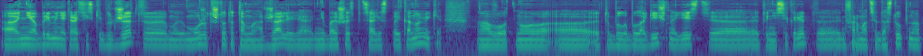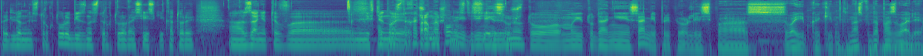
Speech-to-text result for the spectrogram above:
а, не обременять российский бюджет, мы, может, что-то там и отжали. Я небольшой специалист по экономике, а, вот, но а, это было бы логично. Есть, а, это не секрет, информация доступна, определенные структуры, бизнес-структуры российские, которые а, заняты в нефтяной Я просто хочу напомнить Денису. Ну. что мы туда не сами приперлись по своим каким-то, нас туда позвали позвали.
